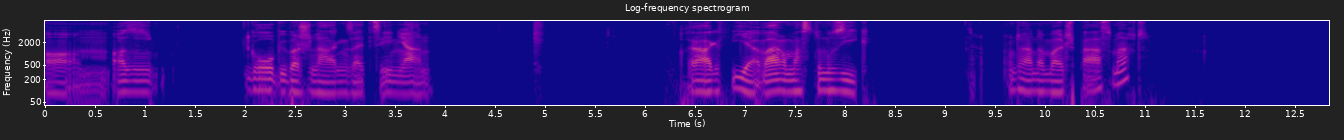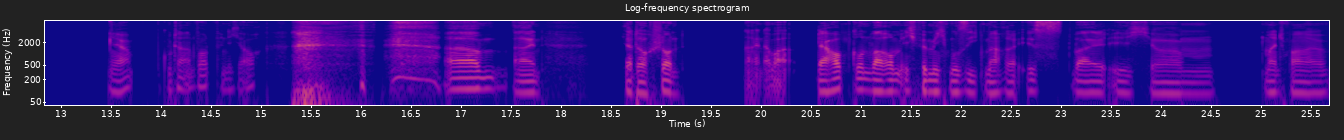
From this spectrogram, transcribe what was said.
Ähm, also grob überschlagen seit 10 Jahren. Frage 4. Warum machst du Musik? Unter anderem, weil es Spaß macht. Ja, gute Antwort, finde ich auch. ähm, nein. Ja, doch, schon. Nein, aber der Hauptgrund, warum ich für mich Musik mache, ist, weil ich ähm, manchmal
